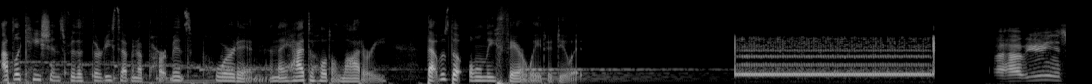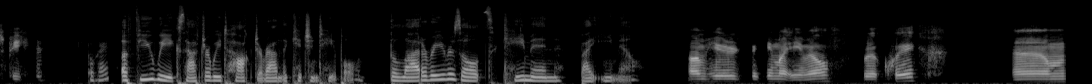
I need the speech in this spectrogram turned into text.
Applications for the 37 apartments poured in, and they had to hold a lottery. That was the only fair way to do it. I have you in speaker. Okay. A few weeks after we talked around the kitchen table, the lottery results came in by email. I'm here checking my email real quick. Um,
